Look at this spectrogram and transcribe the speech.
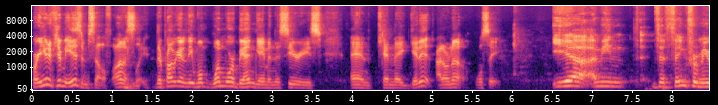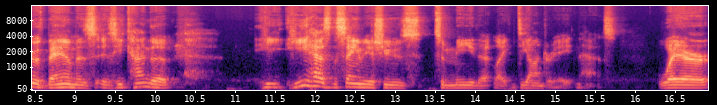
or even if Jimmy is himself, honestly, mm-hmm. they're probably going to need one, one more Bam game in this series. And can they get it? I don't know. We'll see. Yeah, I mean, the thing for me with Bam is is he kind of he he has the same issues to me that like DeAndre Ayton has, where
